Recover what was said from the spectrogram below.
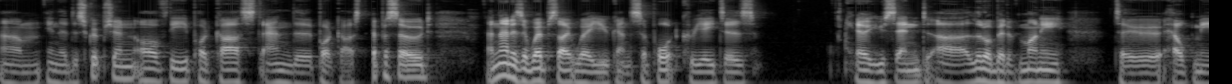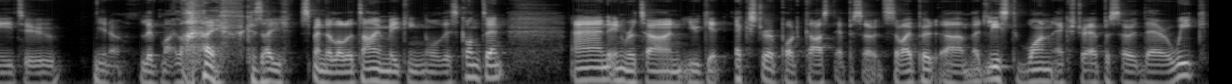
um, in the description of the podcast and the podcast episode, and that is a website where you can support creators. You know, you send a little bit of money to help me to you know live my life because I spend a lot of time making all this content. And in return you get extra podcast episodes. So i put um, at least one extra episode there a week.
